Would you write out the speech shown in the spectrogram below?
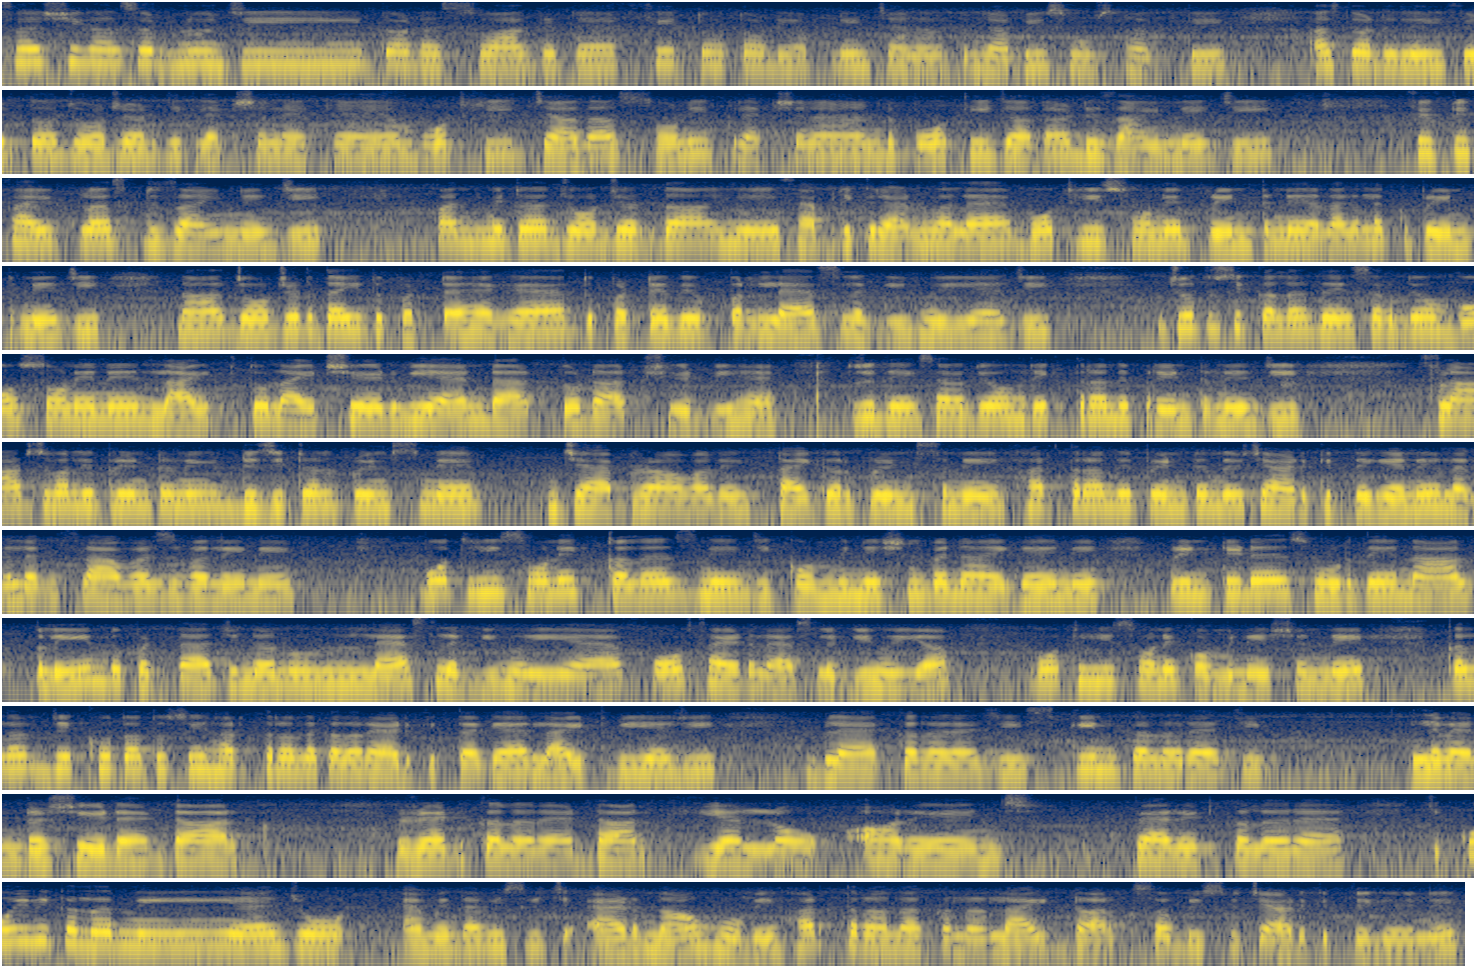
ਸਤਿ ਸ਼੍ਰੀ ਅਕਾਲ ਸਭ ਨੂੰ ਜੀ, ਤੁਹਾਡਾ ਸਵਾਗਤ ਹੈ ਫਿਰ ਤੋਂ ਤੁਹਾਡੇ ਆਪਣੇ ਚੈਨਲ ਪੰਜਾਬੀ ਸੂਟਸ ਹੱਬ ਤੇ। ਅੱਜ ਤੁਹਾਡੇ ਲਈ ਫਿਰ ਤੋਂ ਜੋਰਜਟ ਦੀ ਕਲੈਕਸ਼ਨ ਲੈ ਕੇ ਆਏ ਹਾਂ। ਬਹੁਤ ਹੀ ਜ਼ਿਆਦਾ ਸੋਹਣੀ ਕਲੈਕਸ਼ਨ ਹੈ ਐਂਡ ਬਹੁਤ ਹੀ ਜ਼ਿਆਦਾ ਡਿਜ਼ਾਈਨ ਨੇ ਜੀ। 55 ਪਲੱਸ ਡਿਜ਼ਾਈਨ ਨੇ ਜੀ। 5 ਮੀਟਰ ਜੋਰਜਟ ਦਾ ਇਹ ਫੈਬਰਿਕ ਰਹਿਣ ਵਾਲਾ ਹੈ। ਬਹੁਤ ਹੀ ਸੋਹਣੇ ਪ੍ਰਿੰਟ ਨੇ, ਅਲੱਗ-ਅਲੱਗ ਪ੍ਰਿੰਟ ਨੇ ਜੀ। ਨਾਲ ਜੋਰਜਟ ਦਾ ਹੀ ਦੁਪੱਟਾ ਹੈਗਾ ਦੁਪੱਟੇ ਦੇ ਉੱਪਰ ਲੈਸ ਲੱਗੀ ਹੋਈ ਹੈ ਜੀ। ਜੋ ਤੁਸੀਂ ਕਲਰ ਦੇਖ ਸਕਦੇ ਹੋ, ਬਹੁਤ ਸੋਹਣੇ ਨੇ। ਲਾਈਟ ਤੋਂ ਲਾਈਟ ਸ਼ੇਡ ਵੀ ਹੈ ਐਂਡ ਡਾਰਕ ਤੋਂ ਡਾਰਕ ਸ਼ੇਡ ਵੀ ਹੈ। ਤੁਸੀਂ ਦੇਖ ਸਕਦੇ ਹੋ ਹਰ ਇੱਕ ਤਰ੍ਹਾਂ ਦੇ ਪ੍ਰਿੰਟ ਨੇ ਜੀ। ਫਲਾਰਸ ਵਾਲੇ ਪ੍ਰਿੰਟ ਨੇ ਡਿਜੀਟਲ ਪ੍ਰਿੰਟਸ ਨੇ ਜੈਬਰਾ ਵਾਲੇ ਟਾਈਗਰ ਪ੍ਰਿੰਟਸ ਨੇ, ਹਰ ਤਰ੍ਹਾਂ ਦੇ ਪ੍ਰਿੰਟ ਦੇ ਵਿੱਚ ਐਡ ਕੀਤੇ ਗਏ ਨੇ, ਅਲੱਗ-ਅਲੱਗ ਫਲਾਵਰਸ ਵਾਲੇ ਨੇ। ਬਹੁਤ ਹੀ ਸੋਹਣੇ ਕਲਰਸ ਨੇ ਜੀ ਕੰਬੀਨੇਸ਼ਨ ਬਣਾਏ ਗਏ ਨੇ। ਪ੍ਰਿੰਟਡ ਸੂਟ ਦੇ ਨਾਲ ਪਲੇਨ ਦੁਪੱਟਾ, ਜਿਨ੍ਹਾਂ ਨੂੰ ਲੈਸ ਲੱਗੀ ਹੋਈ ਹੈ ਫੋਰ ਸਾਈਡ ਲੈਸ ਲੱਗੀ ਹੋਈ ਆ। ਬਹੁਤ ਹੀ ਸੋਹਣੇ ਕੰਬੀਨੇਸ਼ਨ ਨੇ। ਕਲਰ ਦੇਖੋ ਤਾਂ ਤੁਸੀਂ ਹਰ ਤਰ੍ਹਾਂ ਦਾ ਕਲਰ ਐਡ ਕੀਤਾ ਗਿਆ ਲਾਈਟ ਵੀ ਹੈ ਜੀ ਬਲੈਕ ਕਲਰ ਹੈ ਜੀ ਸਕਿਨ ਕਲਰ ਹੈ ਜੀ ਲੈਵੈਂਡਰ ਸ਼ੇਡ ਹੈ ਡਾਰਕ ਰੈੱਡ ਕਲਰ ਹੈ dark yellow orange parrot colour ਹੈ। ਜੀ ਕੋਈ ਵੀ ਕਲਰ ਨਹੀਂ ਹੈ ਜੋ ਐਵੇਂ ਦਾ ਵੀ ਇਸ ਵਿੱਚ ਐਡ ਨਾ ਹੋਵੇ। ਹਰ ਤਰ੍ਹਾਂ ਦਾ ਕਲਰ ਲਾਈਟ ਡਾਰਕ ਸਭ ਇਸ ਵਿੱਚ ਐਡ ਕੀਤੇ ਗਏ ਨੇ।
